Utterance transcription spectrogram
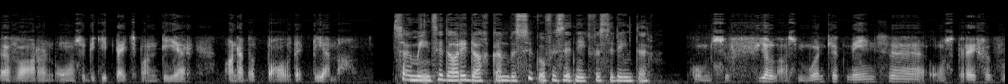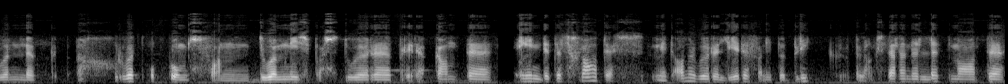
uh, waarin ons 'n bietjie tyd spandeer aan 'n bepaalde tema. Sou mense daardie dag kan besoek of is dit net vir studente? Kom soveel as moontlik mense. Ons kry gewoonlik 'n groot opkoms van dominees, pastore, predikante en dit is gratis. Met ander woorde lede van die publiek, belangstellende lidmate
